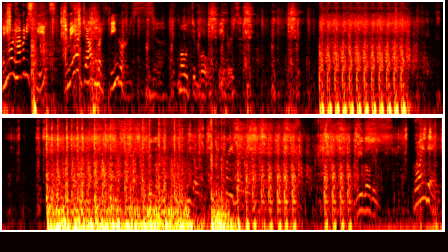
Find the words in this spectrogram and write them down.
Anyone have any splits? I may have jabbed my fingers. Multiple fingers. Reloading. Reloading. Reloading. Going in.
